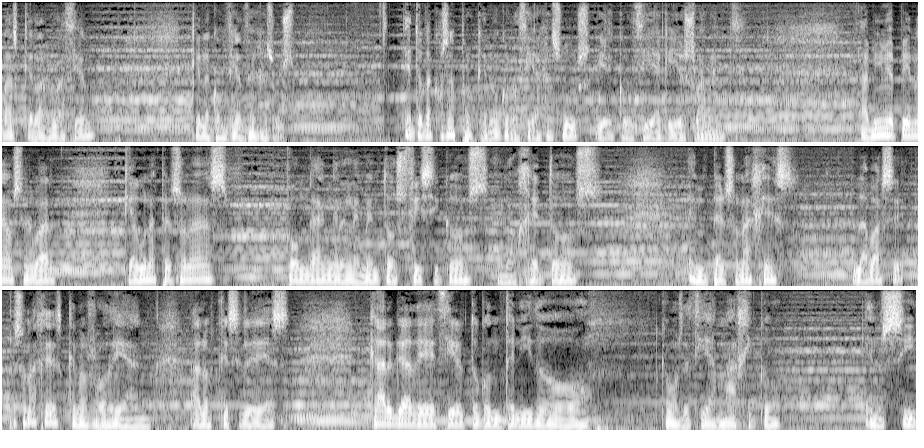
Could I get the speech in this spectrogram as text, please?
más que a la relación, que la confianza en Jesús. Entre otras cosas porque no conocía a Jesús y él conocía a aquellos solamente. A mí me pena observar que algunas personas pongan en elementos físicos, en objetos, en personajes, la base, personajes que nos rodean, a los que se les carga de cierto contenido, como os decía, mágico en sí,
